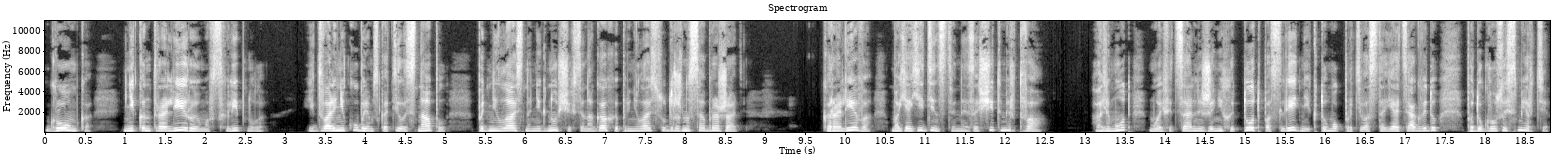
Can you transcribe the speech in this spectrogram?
Громко, неконтролируемо всхлипнула. Едва ли не кубарем скатилась на пол, поднялась на негнущихся ногах и принялась судорожно соображать. Королева, моя единственная защита, мертва. Альмот, мой официальный жених и тот последний, кто мог противостоять Агвиду под угрозой смерти.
